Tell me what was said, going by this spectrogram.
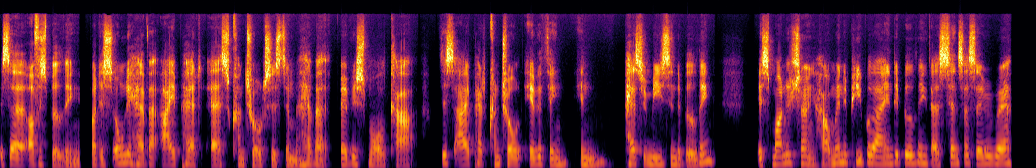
it's an office building, but it's only have an iPad as control system. and Have a very small car. This iPad control everything in passive means in the building. It's monitoring how many people are in the building. There's sensors everywhere,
